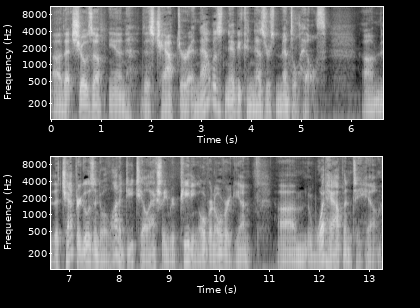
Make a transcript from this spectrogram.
uh, that shows up in this chapter, and that was Nebuchadnezzar's mental health. Um, the chapter goes into a lot of detail, actually repeating over and over again um, what happened to him.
